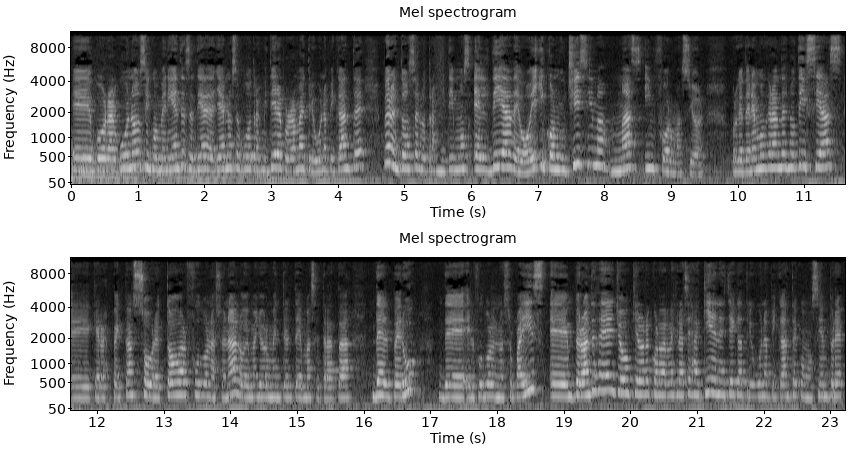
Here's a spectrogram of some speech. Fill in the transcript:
Eh, por algunos inconvenientes el día de ayer no se pudo transmitir el programa de tribuna picante, pero entonces lo transmitimos el día de hoy y con muchísima más información. Porque tenemos grandes noticias eh, que respectan sobre todo al fútbol nacional. Hoy mayormente el tema se trata del Perú del fútbol en nuestro país. Eh, pero antes de ello, quiero recordarles gracias a quienes llega Tribuna Picante, como siempre,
